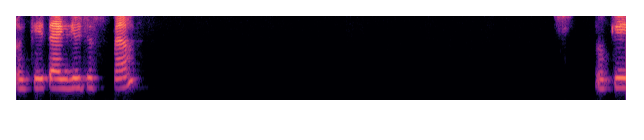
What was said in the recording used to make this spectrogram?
okay thank you Jess ma'am okay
